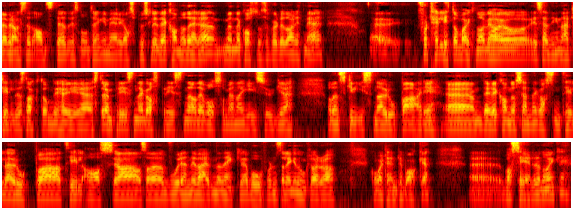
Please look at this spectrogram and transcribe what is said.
leveransen et annet sted hvis noen trenger mer gass plutselig. Det kan jo dere, men det koster selvfølgelig da litt mer. Fortell litt om markedet. Vi har jo i sendingen her tidligere snakket om de høye strømprisene, gassprisene og det voldsomme energisuget og den skvisen Europa er i. Eh, dere kan jo sende gassen til Europa, til Asia, altså hvor enn i verden den egentlig er behov for den, så lenge noen klarer å konvertere den tilbake. Eh, hva ser dere nå, egentlig?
